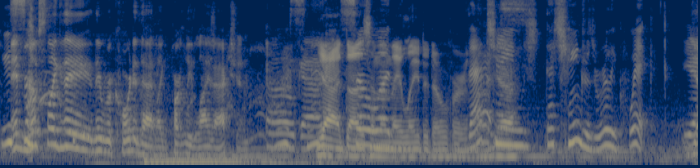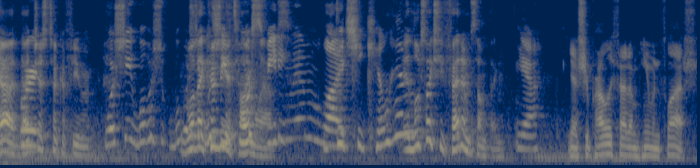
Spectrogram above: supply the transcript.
You It so. looks like they they recorded that like partly live action. Oh. God. Yeah, it does, So, and then uh, they laid it over. that then- Yeah. change. That change was really quick. Yeah, yeah that Or- just took a few. Was she? What was? She, what was Well, she? that was could be she a time force lapse. feeding them? Like. Did she kill him? It looks like she fed him something, yeah. Yeah, she probably fed him human flesh.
